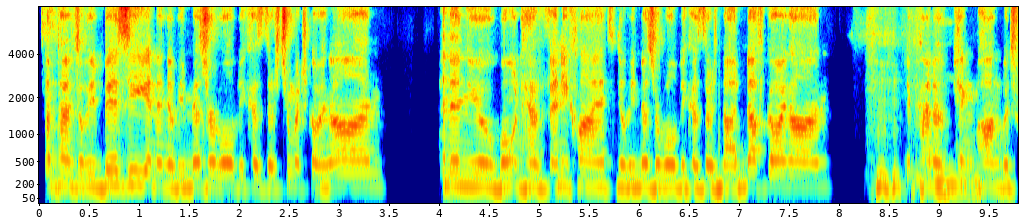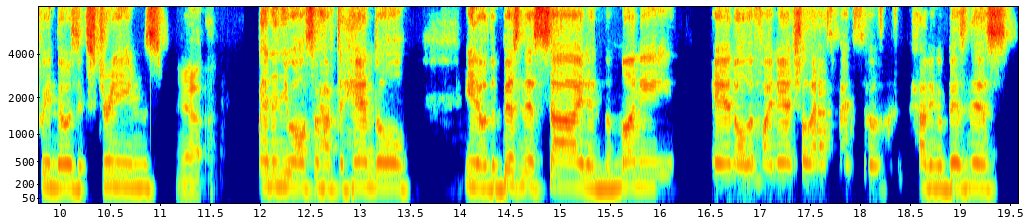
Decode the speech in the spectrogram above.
sometimes you'll be busy, and then you'll be miserable because there's too much going on. And then you won't have any clients and you'll be miserable because there's not enough going on. You kind of ping pong between those extremes. yeah. And then you also have to handle, you know, the business side and the money and all the financial aspects of having a business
